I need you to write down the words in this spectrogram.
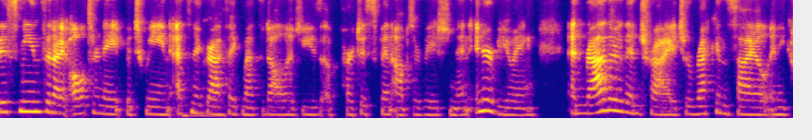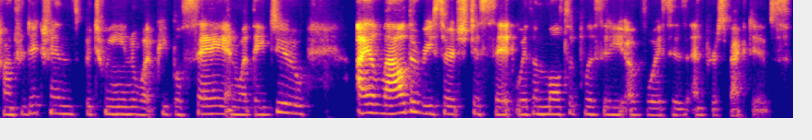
This means that I alternate between ethnographic methodologies of participant observation and interviewing, and rather than try to reconcile any contradictions between what people say and what they do, I allow the research to sit with a multiplicity of voices and perspectives.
